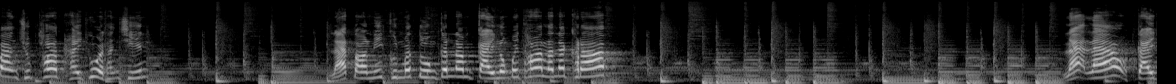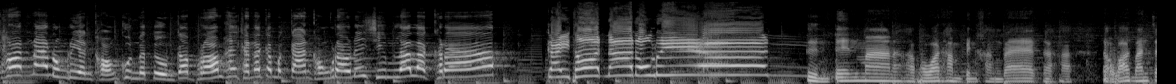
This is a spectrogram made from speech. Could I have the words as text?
ปังชุบทอดให้ทั่วทั้งชิ้น และตอนนี้คุณมะตูมก็นำไก่ลงไปทอดแล้วนะครับ และแล้วไก่ทอดหน้าโรงเรียนของคุณมะตูมก็พร้อมให้คณะกรรมการของเราได้ชิมแล้วล่ะครับ ไก่ทอดหน้าโรงเรียน ตื่นเต้นมากนะคะ เพราะว่าทำเป็นครั้งแรกนะคะ แต่ว่ามั่นใจ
